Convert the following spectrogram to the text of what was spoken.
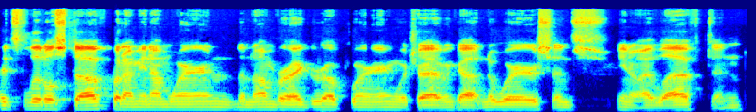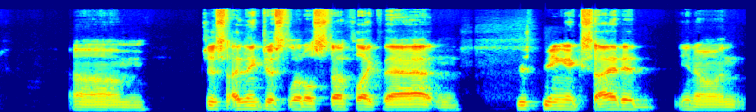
it's little stuff, but I mean, I'm wearing the number I grew up wearing, which I haven't gotten to wear since you know I left, and um, just I think just little stuff like that, and just being excited, you know, and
